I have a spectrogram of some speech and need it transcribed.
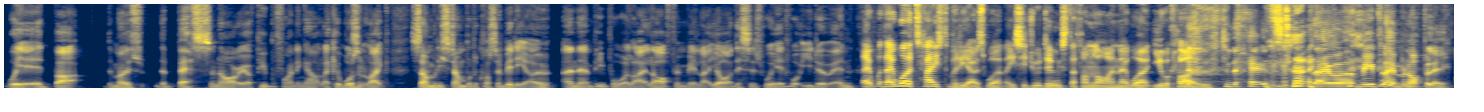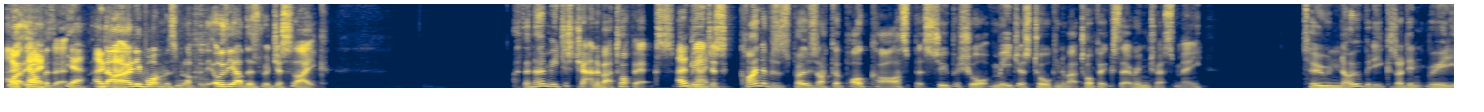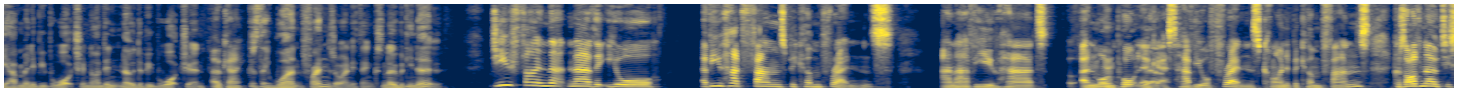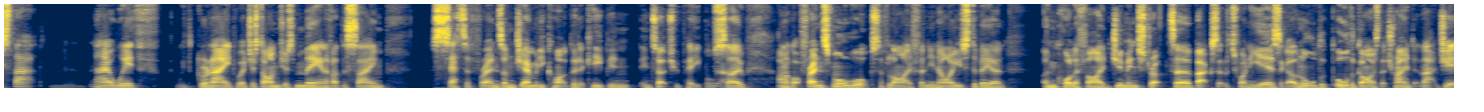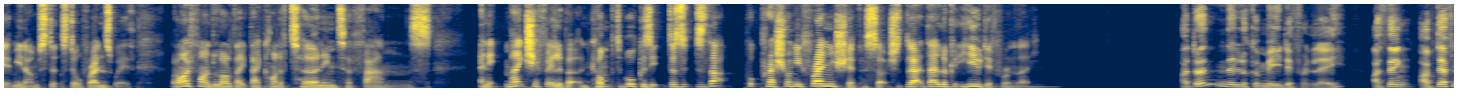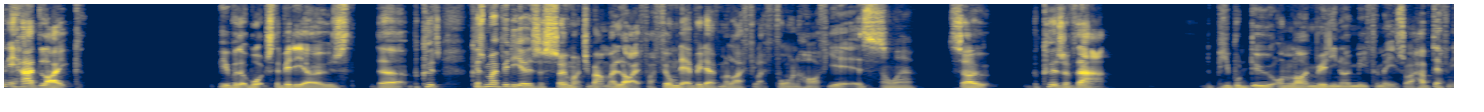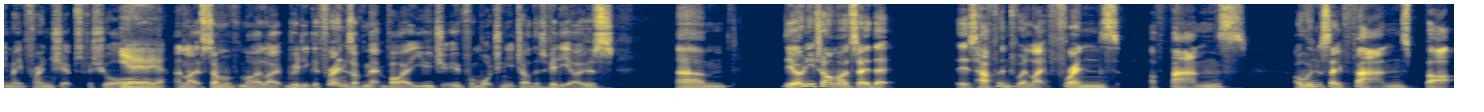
weird, but the most, the best scenario of people finding out. Like, it wasn't like somebody stumbled across a video and then people were like laughing, being like, yo, this is weird. What are you doing? They, were- they were taste videos, weren't they? You said you were doing stuff online. They weren't. You were clothed. they, they were me playing Monopoly. Quite the Okay, opposite. yeah, No, only one was Monopoly. All the others were just like, I don't know, me just chatting about topics. Me just kind of, I suppose, like a podcast, but super short. Me just talking about topics that interest me to nobody because I didn't really have many people watching. I didn't know the people watching okay. because they weren't friends or anything because nobody knew. Do you find that now that you're, have you had fans become friends, and have you had, and more importantly, I guess, have your friends kind of become fans? Because I've noticed that now with with Grenade, where just I'm just me, and I've had the same set of friends. I'm generally quite good at keeping in touch with people. So, and I've got friends from all walks of life, and you know, I used to be an unqualified gym instructor back sort of 20 years ago and all the all the guys that trained at that gym you know I'm still still friends with but I find a lot of they, they kind of turn into fans and it makes you feel a bit uncomfortable because it does it does that put pressure on your friendship as such that they look at you differently I don't think they look at me differently. I think I've definitely had like people that watch the videos the because because my videos are so much about my life. I filmed it every day of my life for like four and a half years. oh wow So because of that, the people do online really know me for me. So I have definitely made friendships for sure. yeah yeah yeah And like some of my like really good friends I've met via YouTube from watching each other's videos. Um, the only time I'd say that it's happened when like friends are fans, I wouldn't say fans, but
